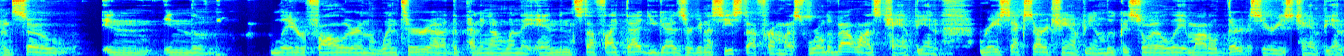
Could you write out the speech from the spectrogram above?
and so in in the later fall or in the winter, uh, depending on when they end and stuff like that, you guys are going to see stuff from us. World of Outlaws champion, Race XR champion, Lucas Oil Late Model Dirt Series champion,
